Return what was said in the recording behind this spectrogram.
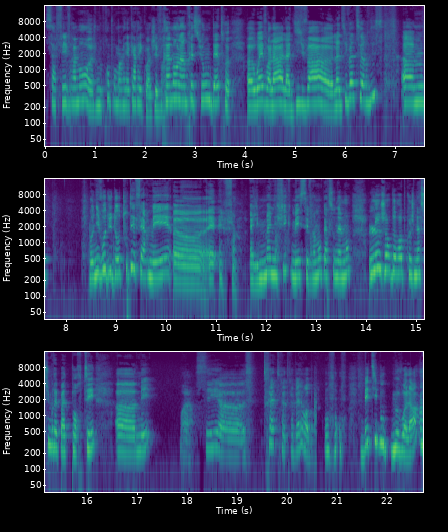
Ça fait vraiment, euh, je me prends pour Maria Carré quoi. J'ai vraiment l'impression d'être, euh, ouais voilà, la diva, euh, la diva de service. au niveau du dos, tout est fermé. enfin, elle est magnifique, mais c'est vraiment personnellement le genre de robe que je n'assumerais pas de porter. mais voilà, c'est très très très belle robe. Betty Boop, me voilà.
